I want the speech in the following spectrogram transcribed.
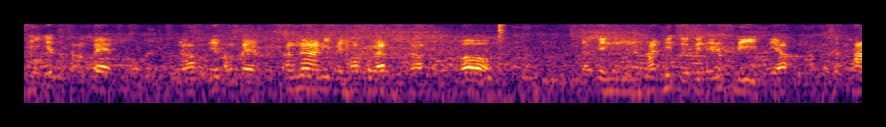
CS 38นะครับ CS 38ข้างหน้านี่เป็น Hot Swap นะครับก็จะเป็นฮาร์ดดิสหรือเป็น SSD เนี่ยครับถ้า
